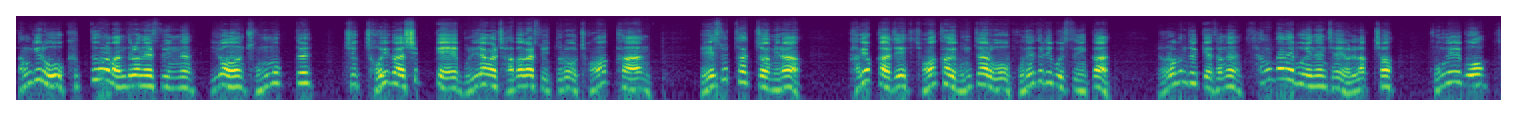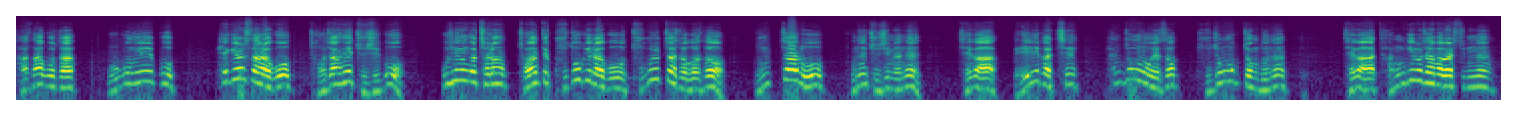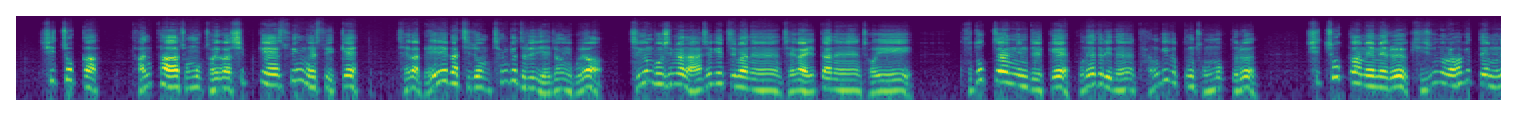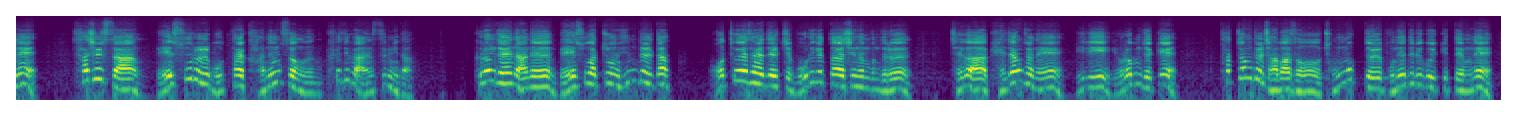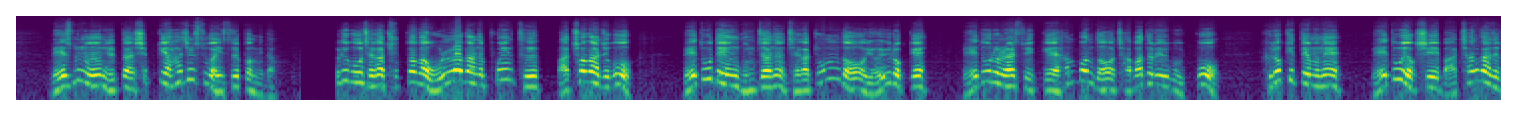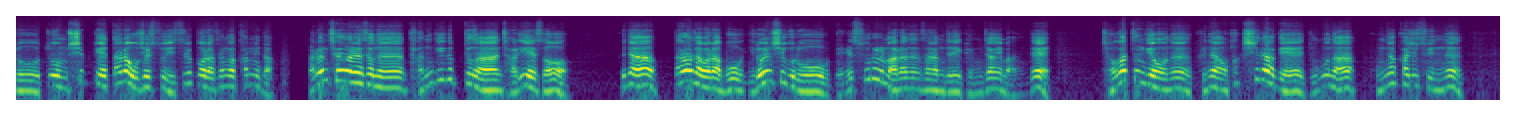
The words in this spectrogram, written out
단기로 급등을 만들어낼 수 있는 이런 종목들 즉 저희가 쉽게 물량을 잡아갈 수 있도록 정확한 매수 타점이랑 가격까지 정확하게 문자로 보내드리고 있으니까 여러분들께서는 상단에 보이는 제 연락처 010-4494-5019 해결사라고 저장해 주시고 보시는 것처럼 저한테 구독이라고 두 글자 적어서 문자로 보내주시면은 제가 매일같이 한 종목에서 두 종목 정도는 제가 단기로 잡아갈 수 있는 시초가 단타 종목 저희가 쉽게 수익 낼 수 있게 제가 매일같이 좀 챙겨 드릴 예정이고요. 지금 보시면 아시겠지만은 제가 일단은 저희 구독자님들께 보내드리는 단기 급등 종목들은 시초가 매매를 기준으로 하기 때문에 사실상 매수를 못할 가능성은 크지가 않습니다. 그런데 나는 매수가 좀 힘들다, 어떻게 사야 될지 모르겠다 하시는 분들은 제가 개장 전에 미리 여러분들께 타점들 잡아서 종목들 보내드리고 있기 때문에 매수는 일단 쉽게 하실 수가 있을 겁니다. 그리고 제가 주가가 올라가는 포인트 맞춰가지고 매도 대응 문자는 제가 좀 더 여유롭게 매도를 할 수 있게 한 번 더 잡아드리고 있고 그렇기 때문에 매도 역시 마찬가지로 좀 쉽게 따라오실 수 있을 거라 생각합니다. 다른 채널에서는 단기 급등한 자리에서 그냥 따라잡아라 뭐 이런 식으로 매수를 말하는 사람들이 굉장히 많은데 저 같은 경우는 그냥 확실하게 누구나 공략하실 수 있는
